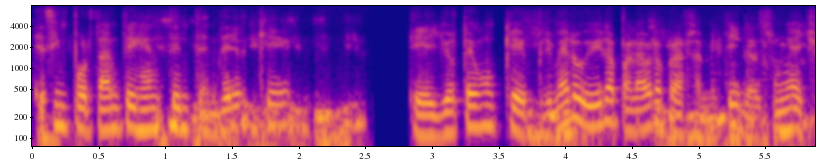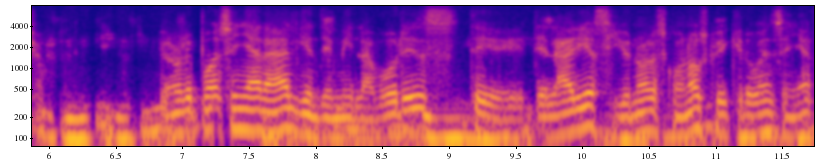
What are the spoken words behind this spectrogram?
Es importante, gente, entender que eh, yo tengo que primero vivir la palabra para transmitirla, es un hecho. Yo no le puedo enseñar a alguien de mis labores del área si yo no las conozco y que lo voy a enseñar.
